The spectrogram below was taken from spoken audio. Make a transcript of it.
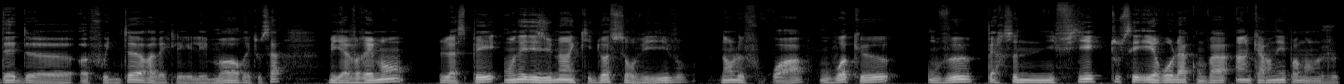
Dead euh, of Winter avec les, les morts et tout ça. Mais il y a vraiment l'aspect, on est des humains qui doivent survivre dans le froid. On voit que on veut personnifier tous ces héros-là qu'on va incarner pendant le jeu.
